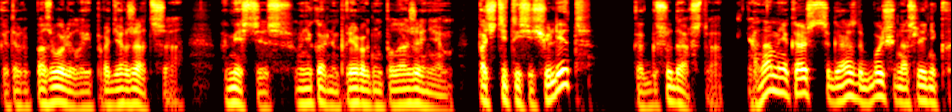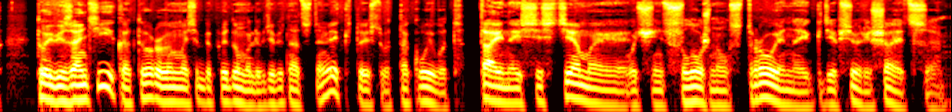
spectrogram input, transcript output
которая позволила ей продержаться вместе с уникальным природным положением почти тысячу лет, как государство, она, мне кажется, гораздо больше наследник той Византии, которую мы себе придумали в XIX веке, то есть вот такой вот тайной системы, очень сложно устроенной, где все решается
